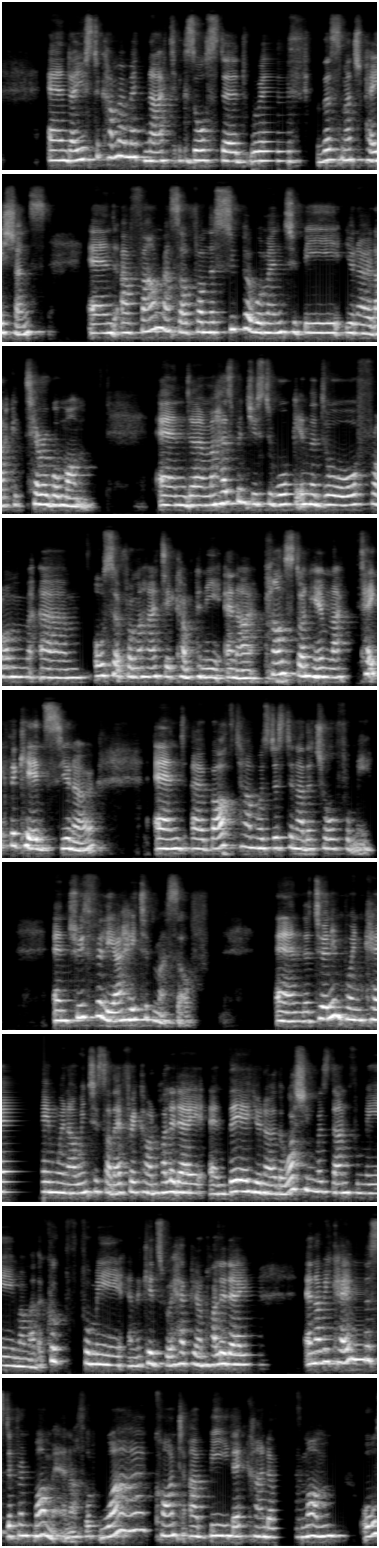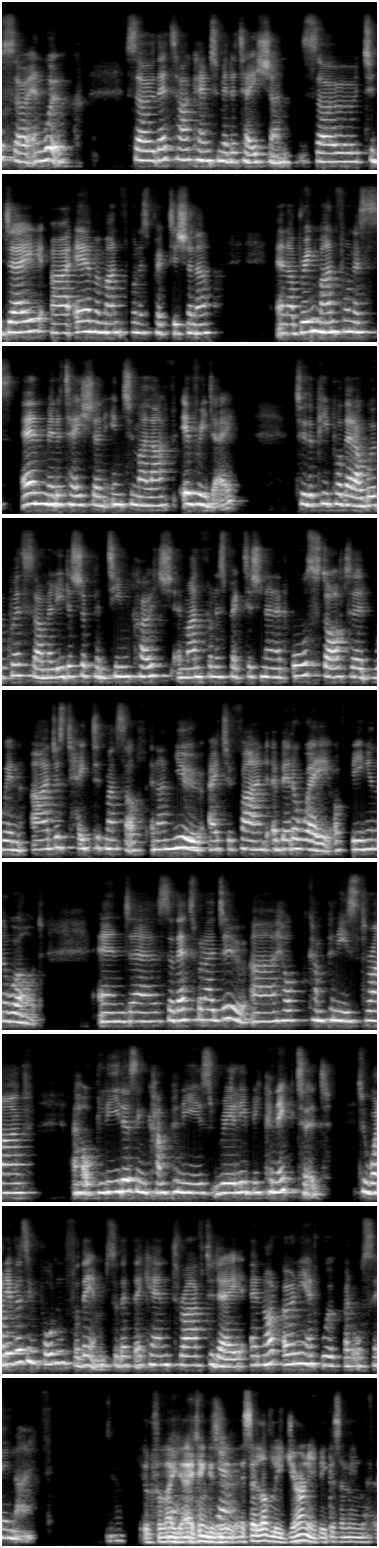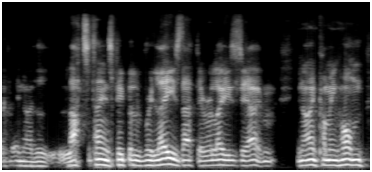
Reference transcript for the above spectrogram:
And I used to come home at night exhausted with this much patience. And I found myself from the superwoman to be, you know, like a terrible mom. And uh, my husband used to walk in the door from um, also from a high tech company, and I pounced on him like, "Take the kids," you know. And uh, bath time was just another chore for me. And truthfully, I hated myself. And the turning point came when I went to South Africa on holiday, and there, you know, the washing was done for me, my mother cooked for me, and the kids were happy on holiday. And I became this different mom. And I thought, why can't I be that kind of mom also and work? So that's how I came to meditation. So today I am a mindfulness practitioner and I bring mindfulness and meditation into my life every day to the people that I work with. So I'm a leadership and team coach and mindfulness practitioner. And it all started when I just hated myself and I knew I had to find a better way of being in the world. And uh, so that's what I do. I help companies thrive. I help leaders in companies really be connected to whatever's important for them so that they can thrive today and not only at work, but also in life. Yeah beautiful. Yeah. I, think it's, yeah. a, it's a lovely journey because I mean, you know, lots of times people realize that they realize, yeah, I'm, you know, I'm coming home,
